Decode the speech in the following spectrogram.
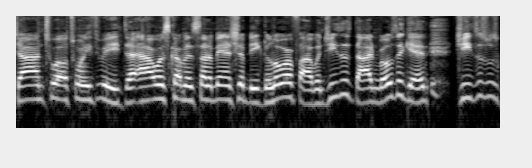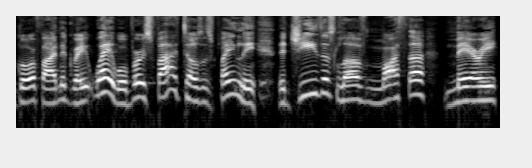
John 12, 23, the hour is coming, the Son of Man shall be glorified. When Jesus died and rose again, Jesus was glorified in a great way. Well, verse 5 tells us plainly that Jesus loved Martha, Mary,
